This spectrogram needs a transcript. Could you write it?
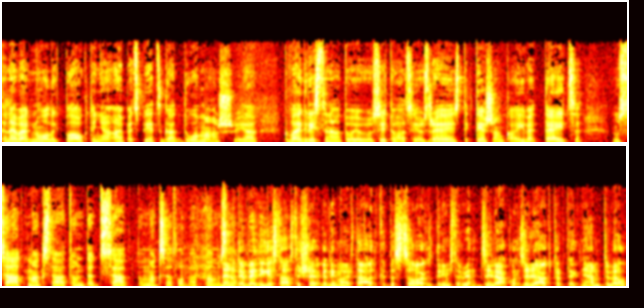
Ka nevajag nolikt plauktiņā, ai, pēc piecu gadu domāšu, ja, ka vajag risināt to situāciju uzreiz, tik tiešām, kā Iveta teica, nu, sākt maksāt un tad sākt maksāt labāk Nē, pamazām. nu, tie bēdīgie stāsti šajā gadījumā ir tādi, ka tas cilvēks grimst ar vien dziļāk un dziļāk. Tur tiek ņemti vēl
